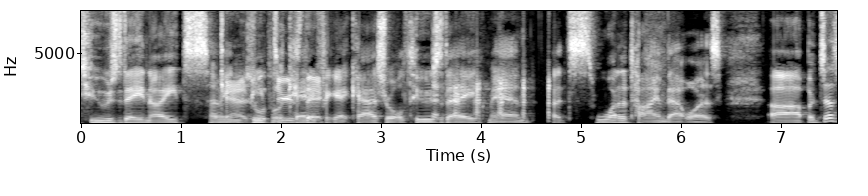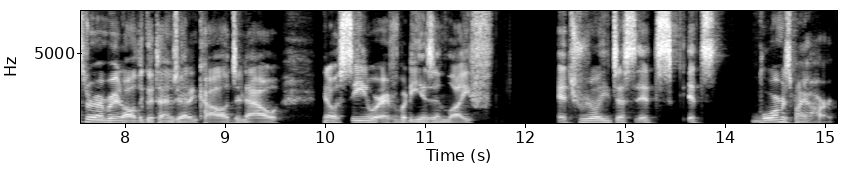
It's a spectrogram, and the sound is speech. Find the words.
Tuesday nights. I mean, Casual people Tuesday. can't forget casual Tuesday. Man, that's what a time that was. Uh, but just remembering all the good times we had in college and now, you know, seeing where everybody is in life, it's really just it's it's warms my heart.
